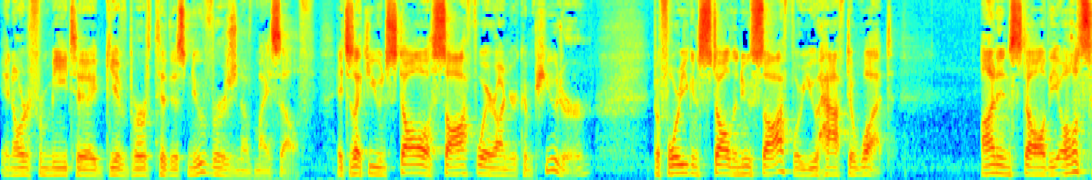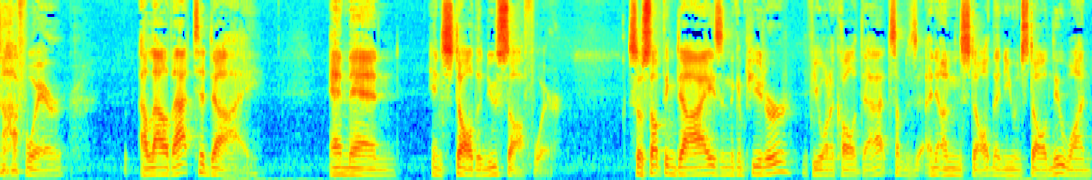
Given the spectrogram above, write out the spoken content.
in order for me to give birth to this new version of myself it's like you install a software on your computer before you can install the new software, you have to what? Uninstall the old software, allow that to die, and then install the new software. So something dies in the computer, if you want to call it that, something's uninstalled, then you install a new one,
